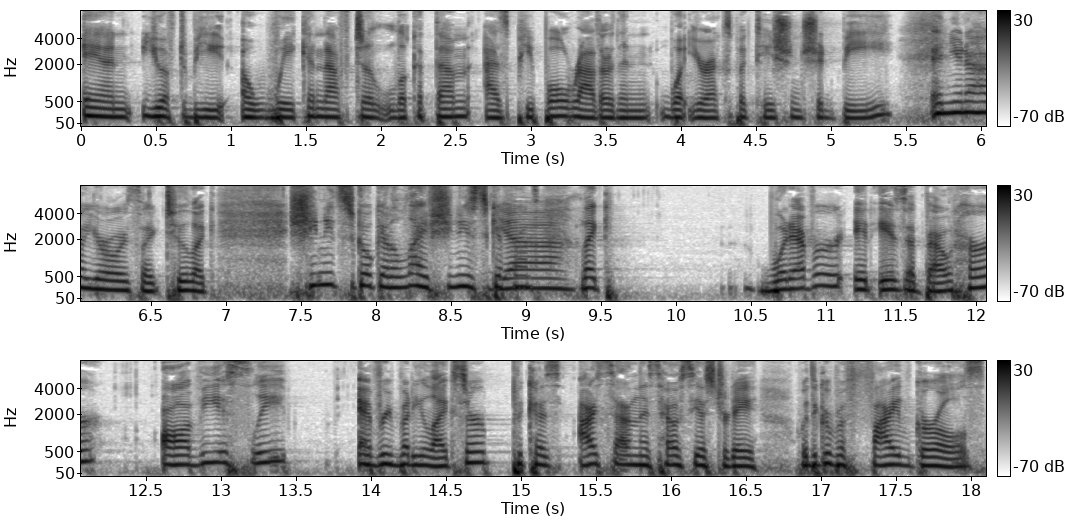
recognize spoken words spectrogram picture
and you have to be awake enough to look at them as people rather than what your expectation should be And you know how you're always like, too, like, she needs to go get a life. She needs to get Yeah. friends. Like, whatever it is about her, obviously, everybody likes her because I sat in this house yesterday with a group of five girls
